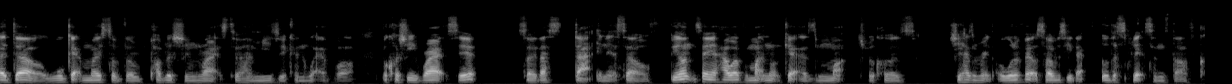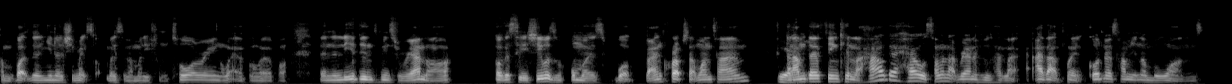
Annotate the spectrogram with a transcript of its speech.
Adele will get most of the publishing rights to her music and whatever because she writes it. So that's that in itself. Beyonce, however, might not get as much because she hasn't written all of it. So obviously that all the splits and stuff come, but then you know she makes most of her money from touring, whatever, whatever. Then the leading me to Rihanna, obviously she was almost what bankrupt at one time. And. I'm there thinking like, how the hell someone like Rihanna who's had like at that point, God knows how many number ones,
